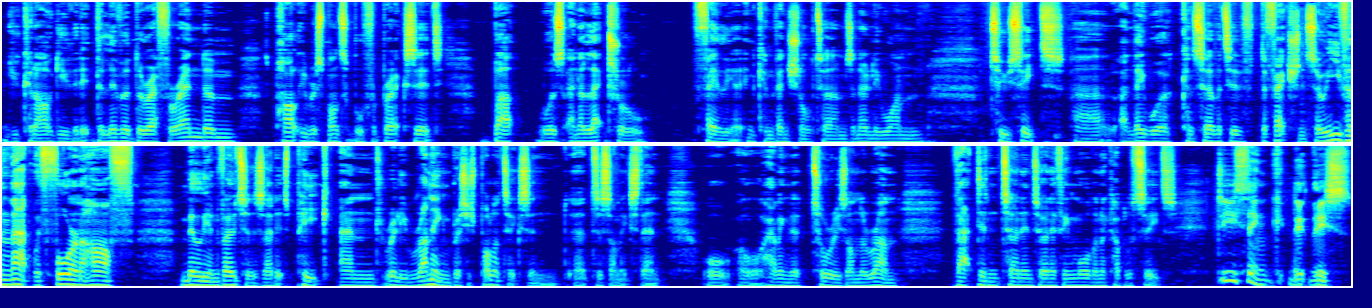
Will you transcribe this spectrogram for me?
you could argue that it delivered the referendum, partly responsible for Brexit, but was an electoral failure in conventional terms and only won two seats. Uh, and they were conservative defections. So even that, with four and a half million voters at its peak and really running British politics in, uh, to some extent, or, or having the Tories on the run, that didn't turn into anything more than a couple of seats. Do you think that this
